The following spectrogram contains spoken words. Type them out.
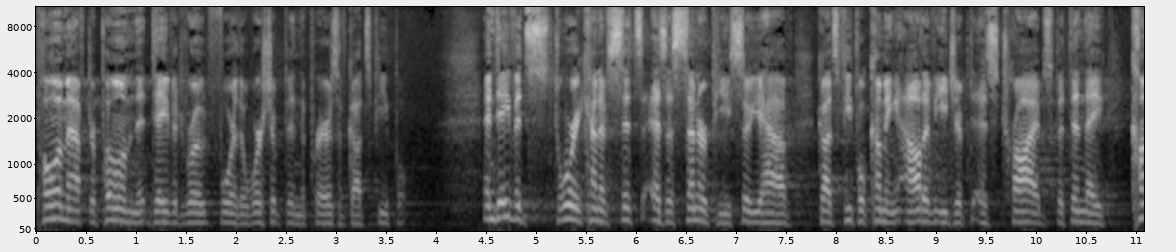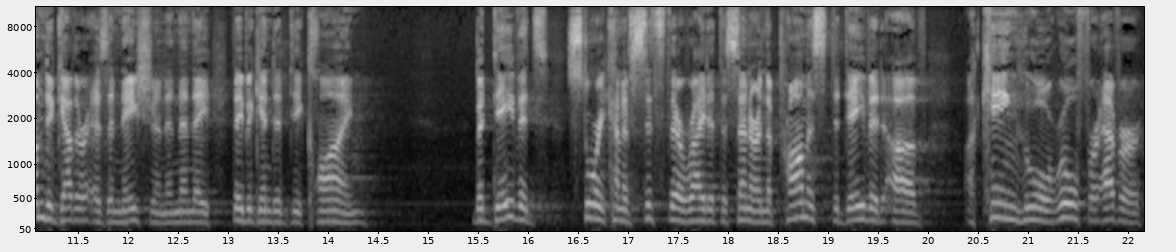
poem after poem that David wrote for the worship and the prayers of God's people. And David's story kind of sits as a centerpiece. So you have God's people coming out of Egypt as tribes, but then they come together as a nation and then they, they begin to decline. But David's story kind of sits there right at the center. And the promise to David of a king who will rule forever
